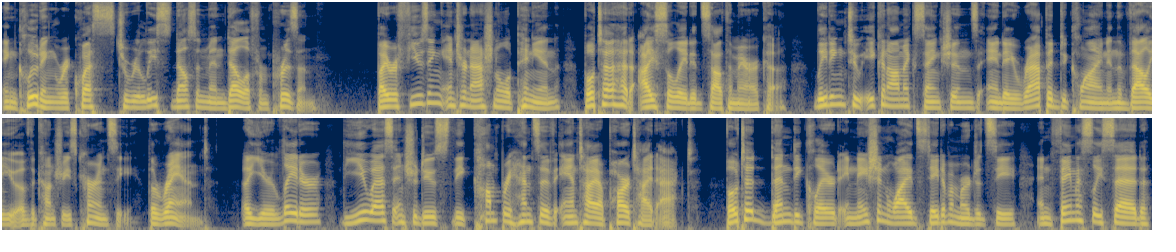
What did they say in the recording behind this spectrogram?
including requests to release Nelson Mandela from prison. By refusing international opinion, Botha had isolated South America, leading to economic sanctions and a rapid decline in the value of the country's currency, the Rand. A year later, the US introduced the Comprehensive Anti Apartheid Act. Botha then declared a nationwide state of emergency and famously said,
